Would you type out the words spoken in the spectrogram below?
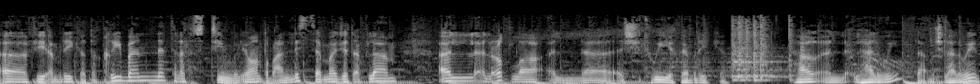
آه، في أمريكا تقريبا 63 مليون. طبعا لسه ما جت أفلام العطلة الشتوية في أمريكا. الهالوين؟ لا مش ال Halloween.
